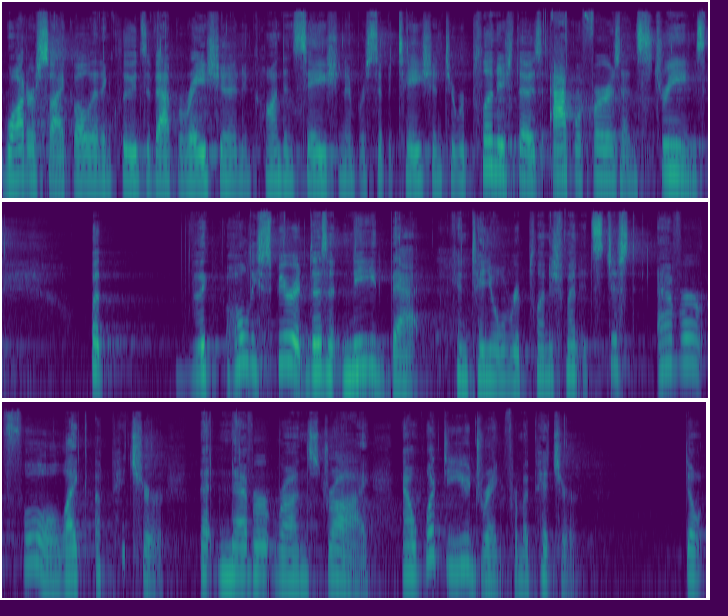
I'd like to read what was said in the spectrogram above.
water cycle that includes evaporation and condensation and precipitation to replenish those aquifers and streams. But the Holy Spirit doesn't need that continual replenishment, it's just ever full, like a pitcher that never runs dry. Now, what do you drink from a pitcher? Don't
